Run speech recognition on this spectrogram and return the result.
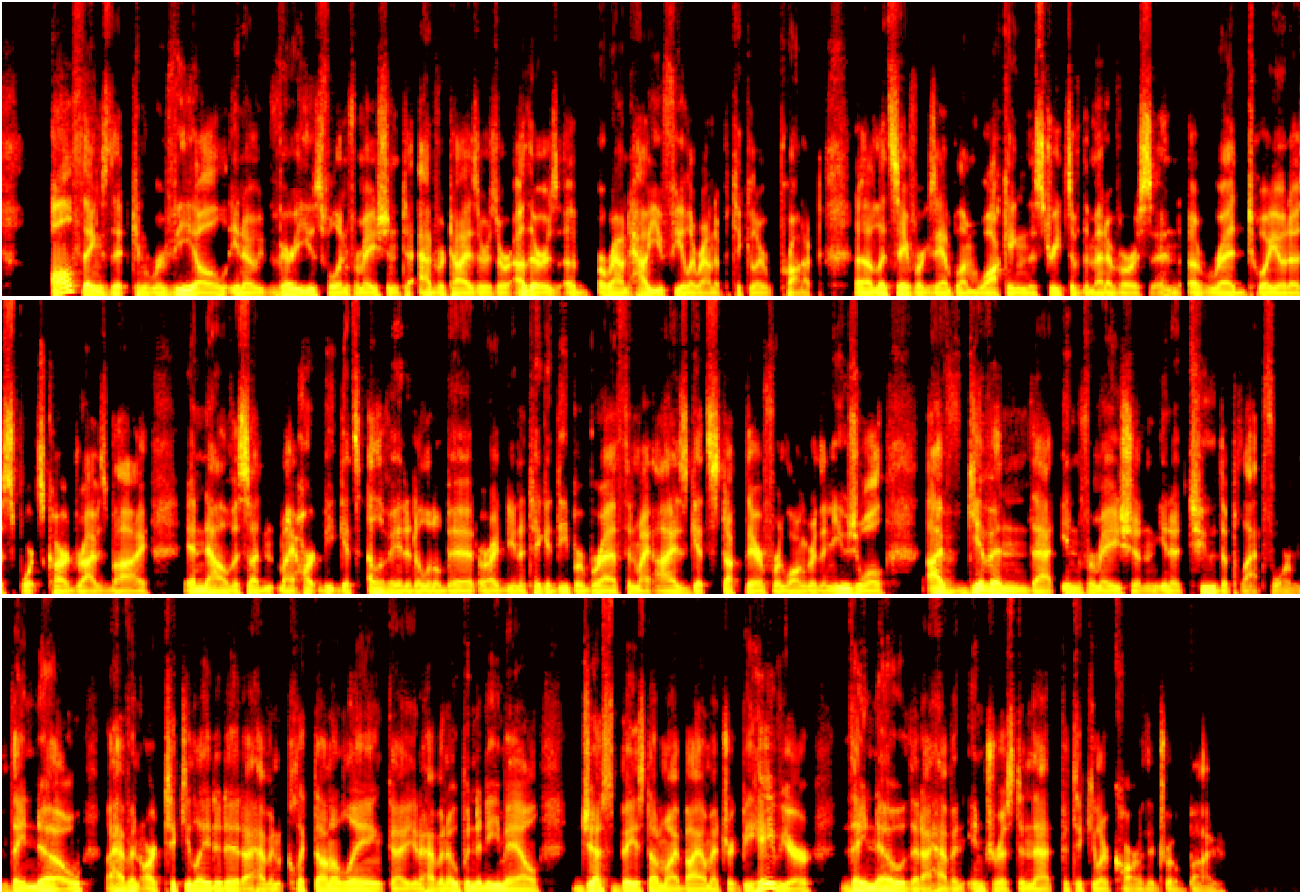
all things that can reveal you know very useful information to advertisers or others uh, around how you feel around a particular product. Uh, let's say for example i'm walking the streets of the metaverse and a red toyota sports car drives by and now all of a sudden my heartbeat gets elevated a little bit or i you know take a deeper breath and my eyes get stuck there for longer than usual I've given that information, you know, to the platform. They know I haven't articulated it. I haven't clicked on a link. I, you know, haven't opened an email. Just based on my biometric behavior, they know that I have an interest in that particular car that drove by.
